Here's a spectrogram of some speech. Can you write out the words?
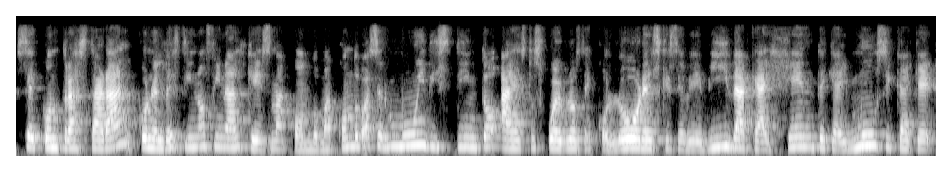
se contrastarán con el destino final que es Macondo. Macondo va a ser muy distinto a estos pueblos de colores, que se ve vida, que hay gente, que hay música, que,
